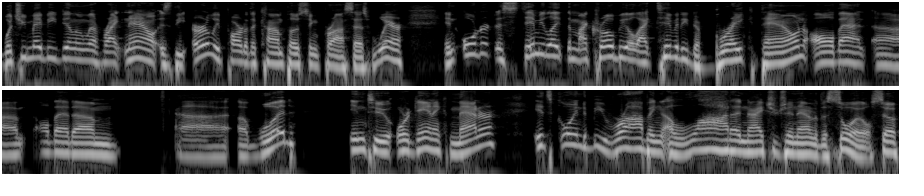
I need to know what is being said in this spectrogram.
What you may be dealing with right now is the early part of the composting process, where in order to stimulate the microbial activity to break down all that, uh, all that um, uh, uh, wood into organic matter, it's going to be robbing a lot of nitrogen out of the soil. So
